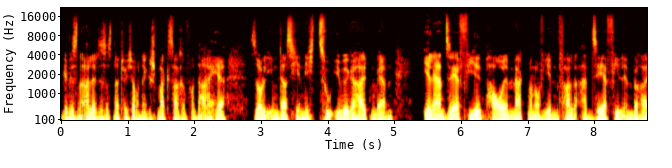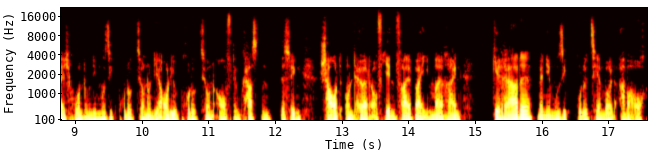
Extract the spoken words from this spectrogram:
wir wissen alle, das ist natürlich auch eine Geschmackssache. Von daher soll ihm das hier nicht zu übel gehalten werden. Ihr lernt sehr viel. Paul, merkt man auf jeden Fall, hat sehr viel im Bereich rund um die Musikproduktion und die Audioproduktion auf dem Kasten. Deswegen schaut und hört auf jeden Fall bei ihm mal rein. Gerade wenn ihr Musik produzieren wollt, aber auch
